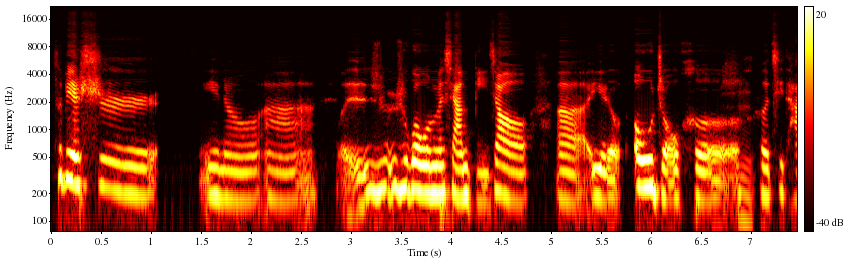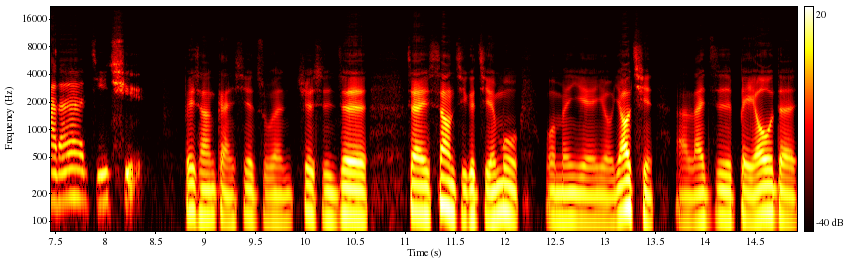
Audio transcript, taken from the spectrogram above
特别是。You know 啊，如如果我们想比较，呃，有欧洲和和其他的地区，非常感谢主任。确实，这在上几个节目，我们也有邀请啊，来自北欧的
